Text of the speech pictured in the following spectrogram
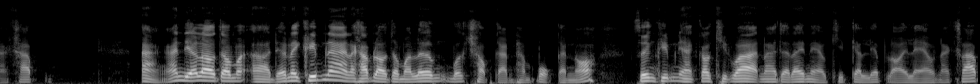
นะครับอะงั้นเดี๋ยวเราจะมาอ่าเดี๋ยวในคลิปหน้านะครับ เราจะมาเริ่มเวิร์กช็อปการทำปกกันเนาะซึ่งคลิปเนี้ยก็คิดว่าน่าจะได้แนวคิดกันเรียบร้อยแล้วนะครับ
